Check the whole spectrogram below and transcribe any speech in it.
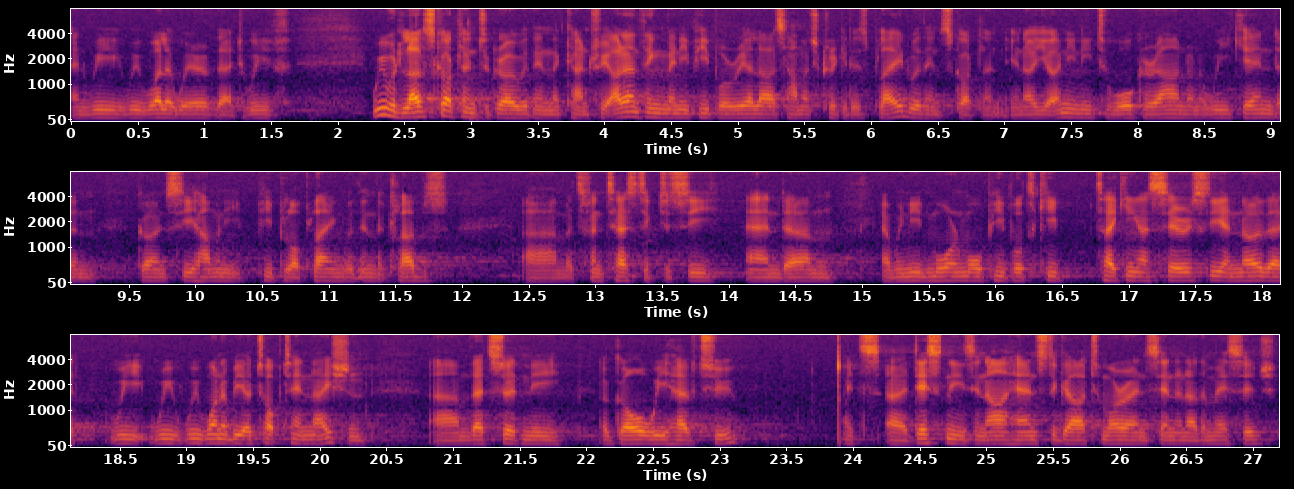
and we we're well aware of that. We've we would love Scotland to grow within the country. I don't think many people realise how much cricket is played within Scotland. You know, you only need to walk around on a weekend and go and see how many people are playing within the clubs. Um, it's fantastic to see, and um, and we need more and more people to keep taking us seriously and know that we, we, we want to be a top 10 nation. Um, that's certainly a goal we have too. It's uh, destiny's in our hands to go out tomorrow and send another message.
